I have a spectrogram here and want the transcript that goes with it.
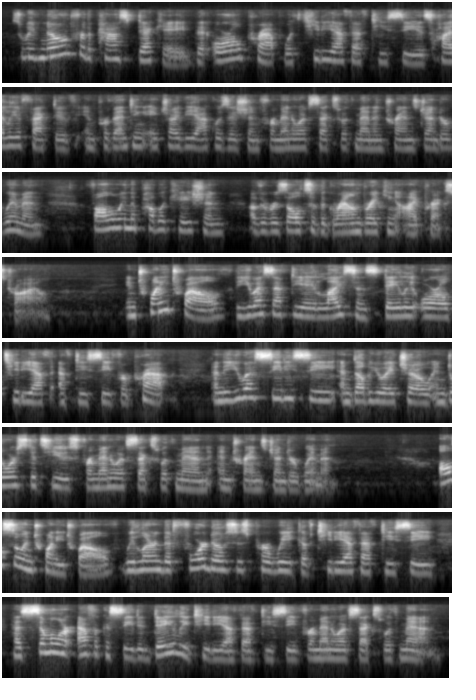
So we've known for the past decade that oral PrEP with TDF-FTC is highly effective in preventing HIV acquisition for men who have sex with men and transgender women following the publication of the results of the groundbreaking IPREX trial. In 2012, the US FDA licensed daily oral TDF-FTC for PrEP and the US CDC and WHO endorsed its use for men who have sex with men and transgender women. Also in 2012, we learned that four doses per week of TDF FTC has similar efficacy to daily TDF FTC for men who have sex with men.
